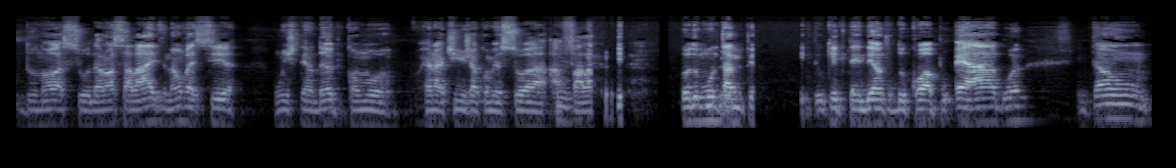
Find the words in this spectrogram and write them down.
do nosso, da nossa live. Não vai ser um stand-up como o Renatinho já começou a, a falar. Todo mundo tá me perguntando o que, que tem dentro do copo é água. Então,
